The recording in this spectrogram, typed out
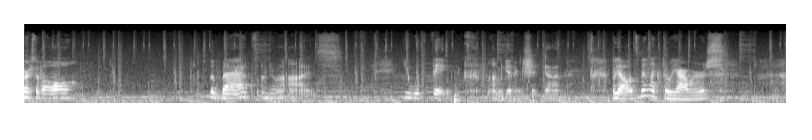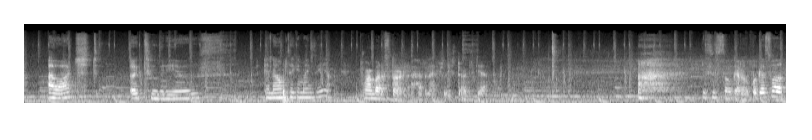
First of all, the bags under my eyes. You would think I'm getting shit done. But y'all, it's been like three hours. I watched like two videos and now I'm taking my exam. Or I'm about to start. I haven't actually started yet. Uh, this is so ghetto. But guess what?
